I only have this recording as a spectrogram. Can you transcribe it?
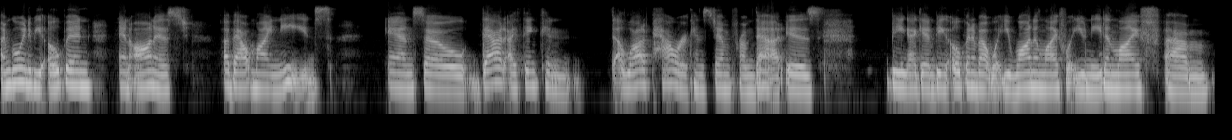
I'm going to be open and honest about my needs. And so that I think can a lot of power can stem from that is being again being open about what you want in life, what you need in life, um,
